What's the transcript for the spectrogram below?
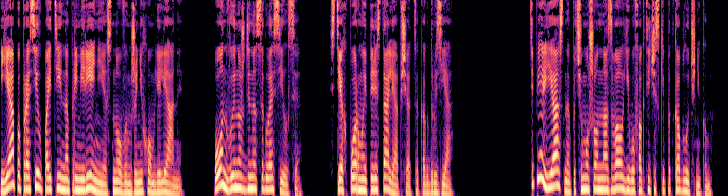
Я попросил пойти на примирение с новым женихом Лилианы. Он вынужденно согласился. С тех пор мы перестали общаться как друзья. Теперь ясно, почему же он назвал его фактически подкаблучником.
